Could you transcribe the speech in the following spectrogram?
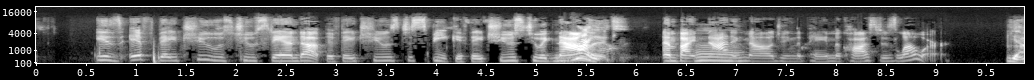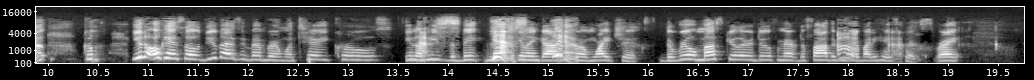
is if they choose to stand up if they choose to speak if they choose to acknowledge Right. and by not Mm. acknowledging the pain the cost is lower Yep. You know, okay, so do you guys remember when Terry Crews, you know, he's the Yes. big Yes, masculine guy yeah. from White Chicks, the real muscular dude from the father from Oh, Everybody Hates yeah. Chris, right?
